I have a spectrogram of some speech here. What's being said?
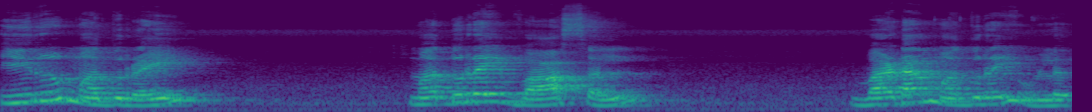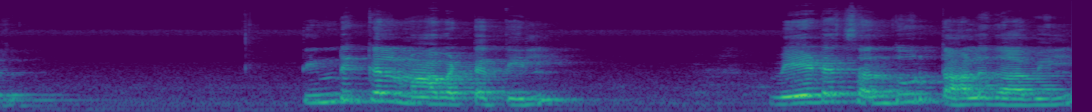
இருமதுரை மதுரை வாசல் வடமதுரை உள்ளது. திண்டுக்கல் மாவட்டத்தில் வேடசந்தூர் தாலுகாவில்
